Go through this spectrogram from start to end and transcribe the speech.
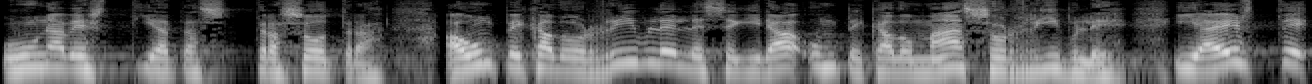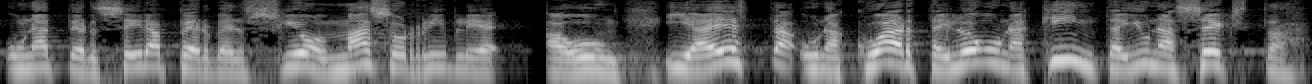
Una bestia tras, otra. A un pecado horrible le seguirá un pecado más horrible. Y a este una tercera perversión más horrible aún. Y a esta una cuarta y luego una quinta y una sexta.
